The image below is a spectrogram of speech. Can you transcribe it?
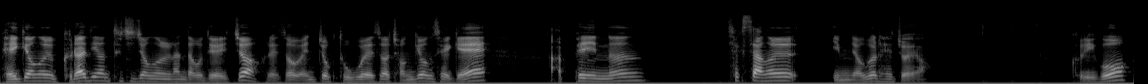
배경을 gradient 지정을 한다고 되어 있죠? 그래서 왼쪽 도구에서 전경색에 앞에 있는 색상을 입력을 해줘요. 그리고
